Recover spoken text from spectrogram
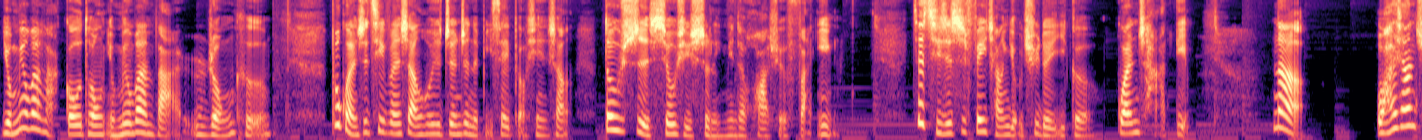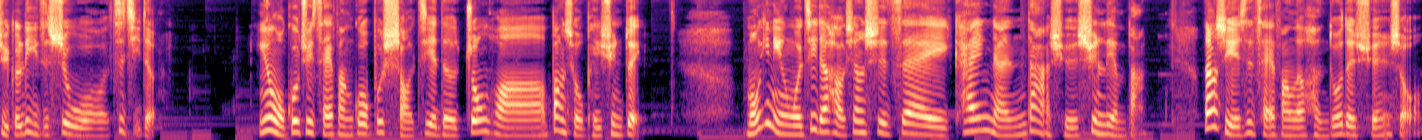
有没有没有办法沟通？有没有办法融合？不管是气氛上，或是真正的比赛表现上，都是休息室里面的化学反应。这其实是非常有趣的一个观察点。那我还想举个例子，是我自己的，因为我过去采访过不少届的中华棒球培训队。某一年，我记得好像是在开南大学训练吧，当时也是采访了很多的选手，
